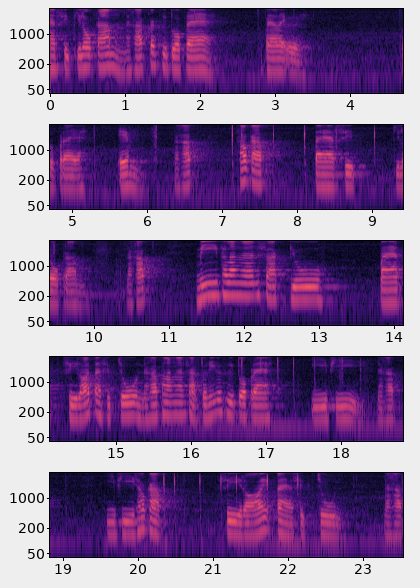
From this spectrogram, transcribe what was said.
80 กิโลกรัมนะครับ ก็คือตัวแปร ตัวแปรอะไรเอ่ย ตัวแปร m นะครับ เท่ากับ 80 กิโลกรัมนะครับ มีพลังงานศักย์อยู่ 8 480 จูลนะครับ พลังงานศักย์ตัวนี้ก็คือตัวแปร EP นะครับ EP เท่ากับ 480 จูลนะครับ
